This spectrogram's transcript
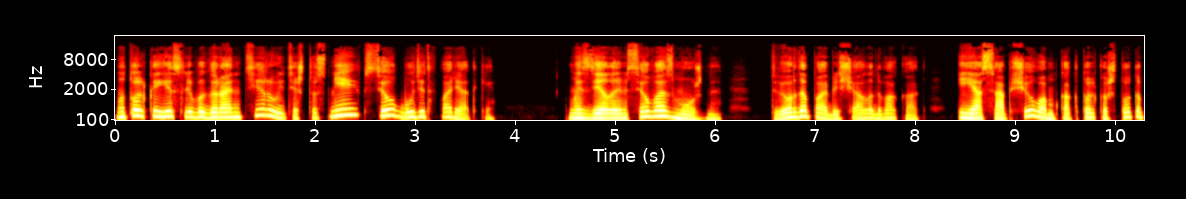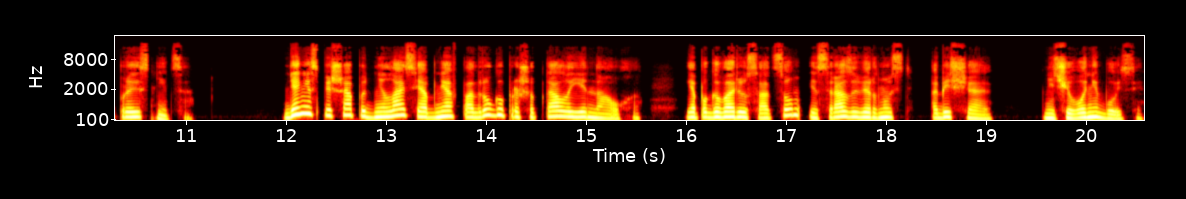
но только если вы гарантируете, что с ней все будет в порядке. Мы сделаем все возможное, твердо пообещал адвокат. И я сообщу вам, как только что-то прояснится. Я не спеша поднялась и, обняв подругу, прошептала ей на ухо. Я поговорю с отцом и сразу вернусь, обещаю. Ничего не бойся.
